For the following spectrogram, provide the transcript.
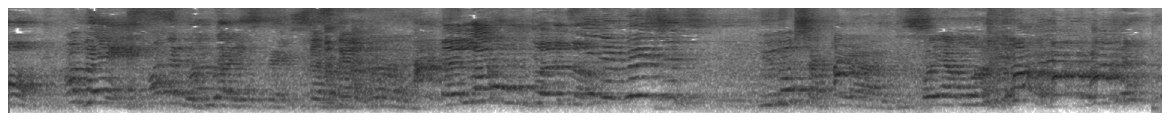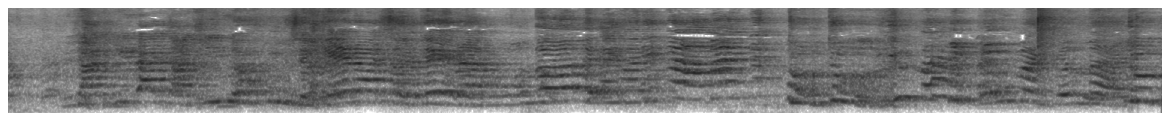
up. Yes. the under the breast. A lot is going on. You know Shakira. Oh yeah, one. Shakira, Shakira. Shakira, Shakira. Oh, money, come on. Dum dum. You man, woman, good man. Dum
